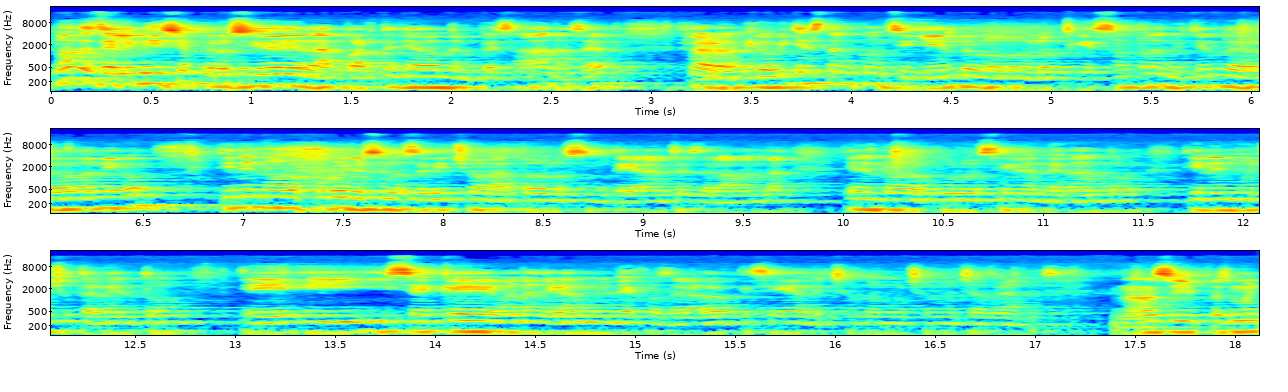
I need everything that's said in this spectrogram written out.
no desde el inicio, pero sí de la parte ya donde empezaban a hacer. Claro. Que hoy ya están consiguiendo lo, lo que están transmitiendo, de verdad, amigo tienen oro puro, yo se los he dicho a todos los integrantes de la banda, tienen oro puro, siganle dando, tienen mucho talento eh, y, sé que van a llegar muy lejos, de verdad que sigan echando muchas, muchas ganas. No, sí, pues muy,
